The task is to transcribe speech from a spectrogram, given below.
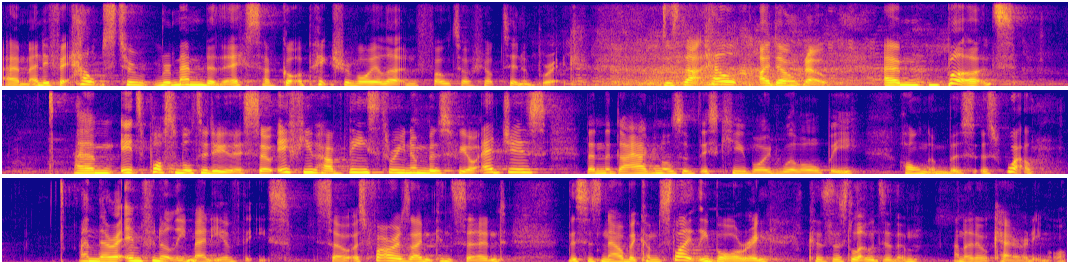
Um, and if it helps to remember this, I've got a picture of Euler and photoshopped in a brick. Does that help? I don't know. Um, but um, it's possible to do this. So if you have these three numbers for your edges, then the diagonals of this cuboid will all be whole numbers as well. And there are infinitely many of these. So as far as I'm concerned, this has now become slightly boring because there's loads of them and I don't care anymore.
